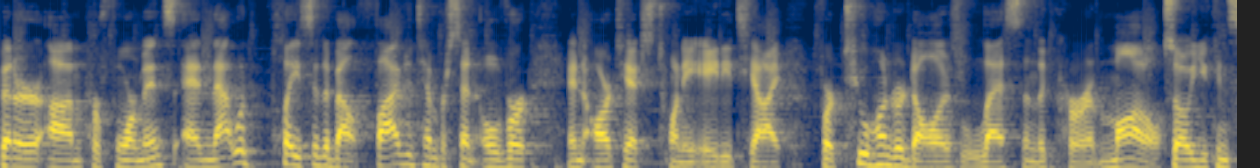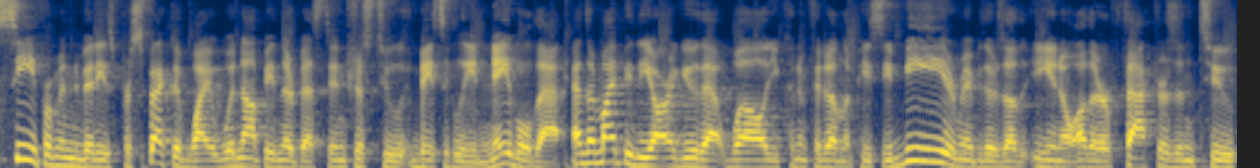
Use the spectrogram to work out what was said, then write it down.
better um, performance, and that would place it about 5 to 10% over an RTX 2080 Ti for $200 less than the current model. So you can see from NVIDIA's perspective why it would not be in their best interest to basically enable that. And there might be the argue that, well, you couldn't fit it on the PCB, or maybe there's other, you know, other factors into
